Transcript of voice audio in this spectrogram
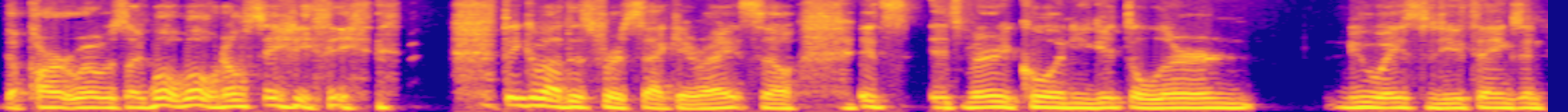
the part where it was like whoa whoa don't say anything think about this for a second, right? So it's it's very cool, and you get to learn new ways to do things. And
